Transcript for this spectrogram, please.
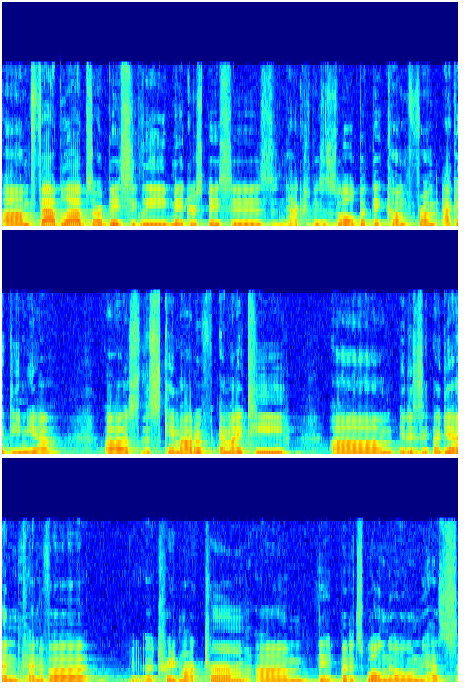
Um, Fab Labs are basically maker spaces and hacker spaces as well, but they come from academia. Uh, so this came out of MIT. Um, it is, again, kind of a, a trademark term, um, they, but it's well known, has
